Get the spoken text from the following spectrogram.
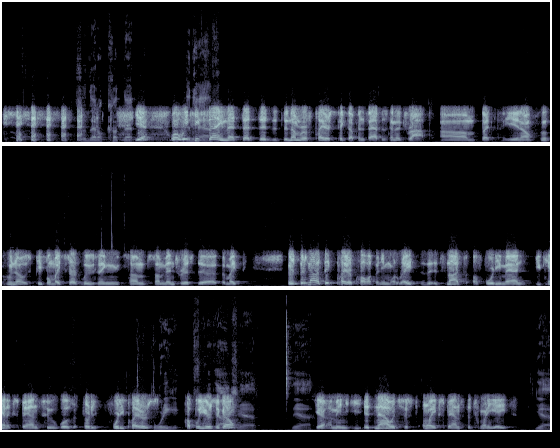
That'll cut that. yeah. Well, we keep half. saying that that the, the, number of players picked up in Fab is going to drop. Um, but you know, who, who knows? People might start losing some some interest. Uh, there might there's there's not a big player call up anymore, right? It's not a 40 man. You can't expand to what was it 30 40 players? 40, A couple years 40 ago? Yeah, yeah, Yeah, I mean, it now it's just only expands to 28. yeah.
